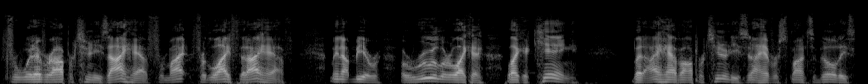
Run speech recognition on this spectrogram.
for whatever opportunities I have for my for the life that I have. I may not be a, a ruler like a like a king, but I have opportunities and I have responsibilities,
